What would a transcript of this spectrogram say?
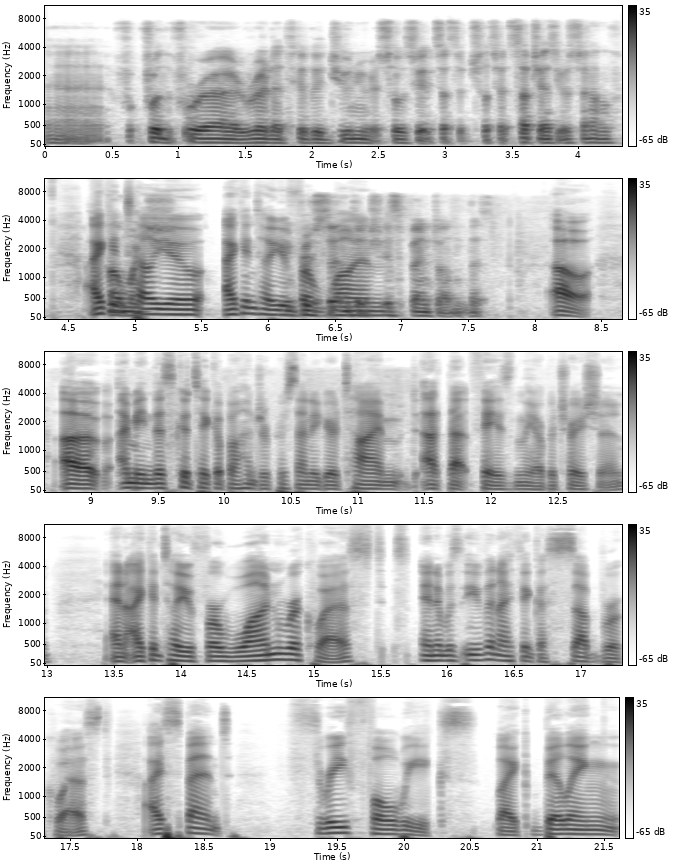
uh, for for, for a relatively junior associate such, such, such as yourself? I can tell you, I can tell you for percentage one is spent on this? oh uh, I mean, this could take up 100% of your time at that phase in the arbitration. And I can tell you for one request, and it was even, I think, a sub request, I spent three full weeks, like billing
